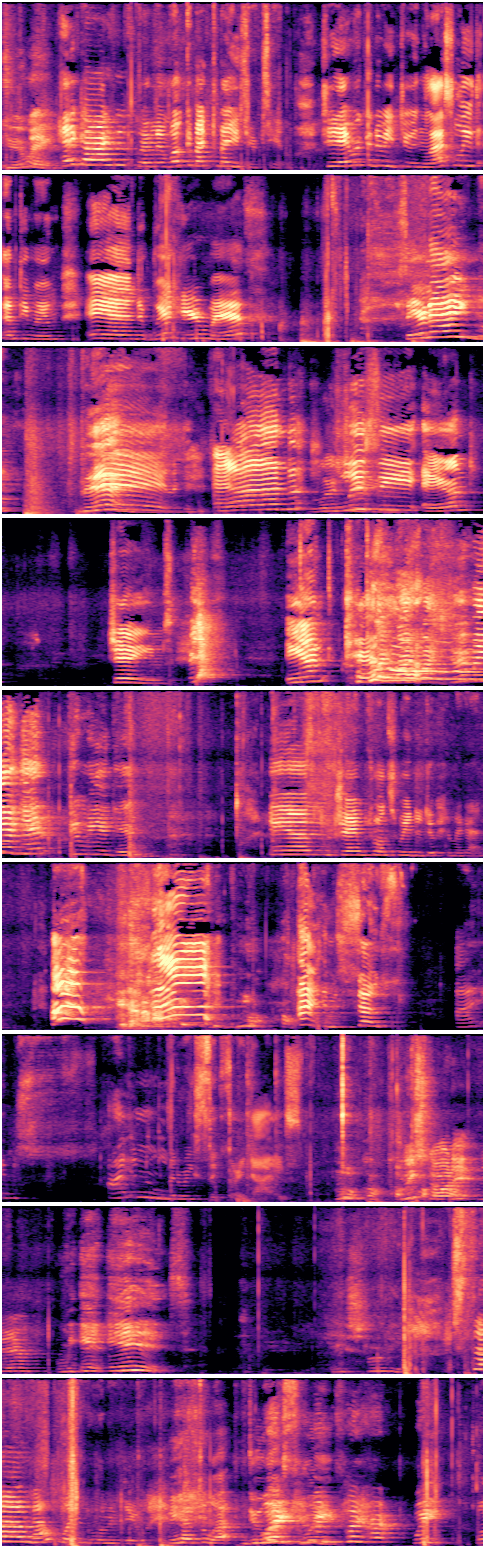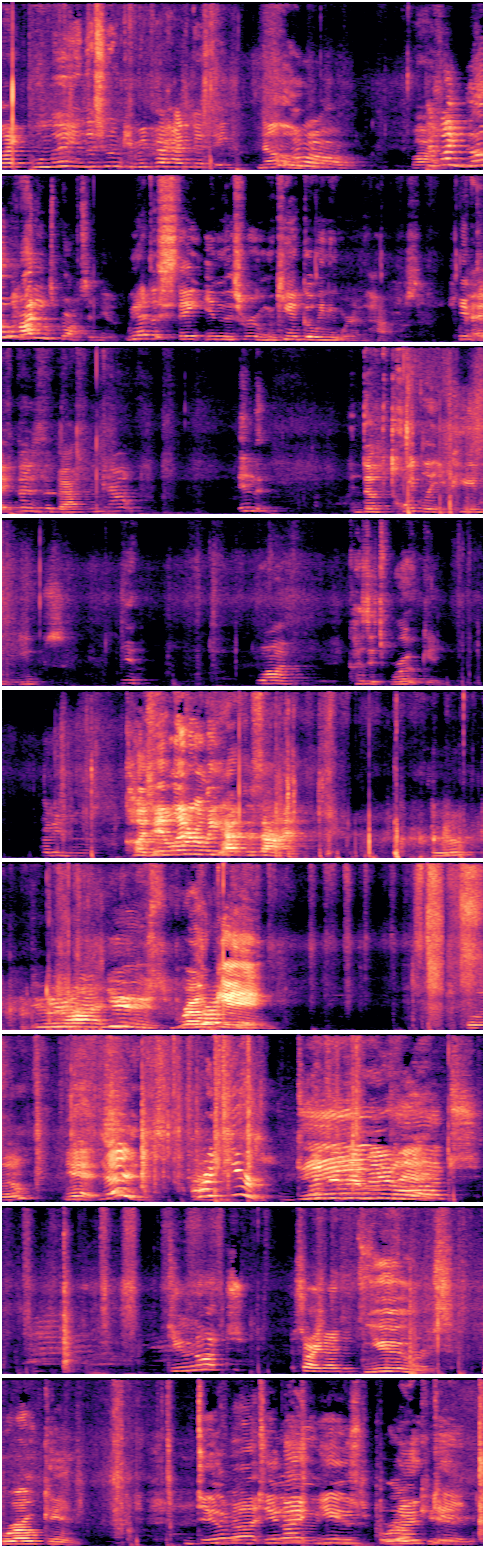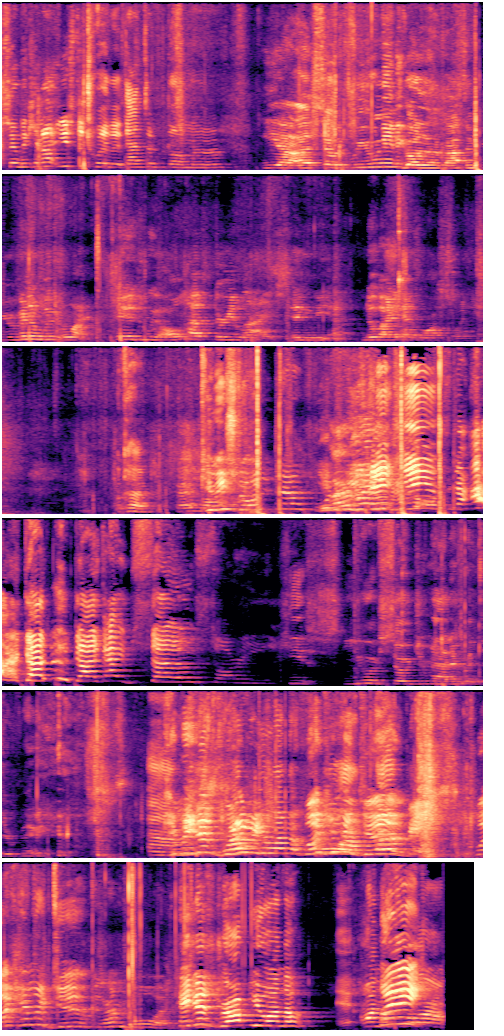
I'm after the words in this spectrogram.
you doing? Hey guys, it's Graham and welcome back to my YouTube channel. Today we're going to be doing Last Leave the Empty Room and we're here with... Say your name! Ben! And Lucy. Lucy and James. And Wait, Karen. wait, wait. Do me again. Do me again. And James wants me to do him again. Ah! I am so... I am... s- I am sorry, guys. Can we start it now? It is. It started. So now what do we want to do? We have to let do Wait, can we play hide? Wait, like when we're in this room, can we play hide and go seek? No. Oh, why? There's like no hiding spots in here. We have to stay in this room. We can't go anywhere in the house. Okay. Does the bathroom count? In the, The toilet you can't use Yeah. Why? Because it's broken. How do you know? Cause it literally has a sign. Do not use broken. blue. Yes. Yes. Right here. Do not. Do not. Sorry, guys. Use broken. Do, not do not use use broken. broken. So we cannot use the toilet. That's a bummer. Yeah, so if you need to go to the bathroom, you're going to lose a life. Because we all have three lives, and we have, nobody has lost one yet. Okay. okay. Can we slow it down? What yeah, I, I, I, guys, guys, I'm so sorry. He's, you are so dramatic with your face. Um, Can we just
